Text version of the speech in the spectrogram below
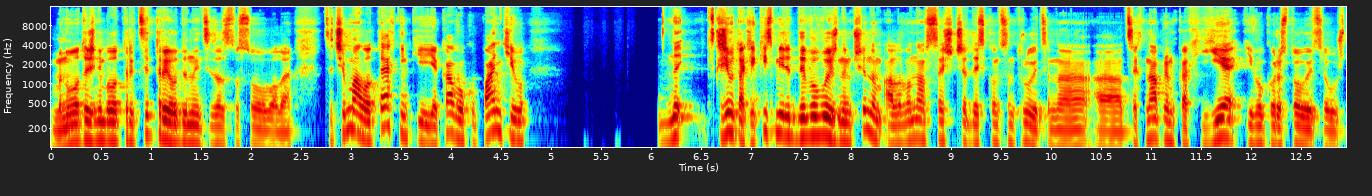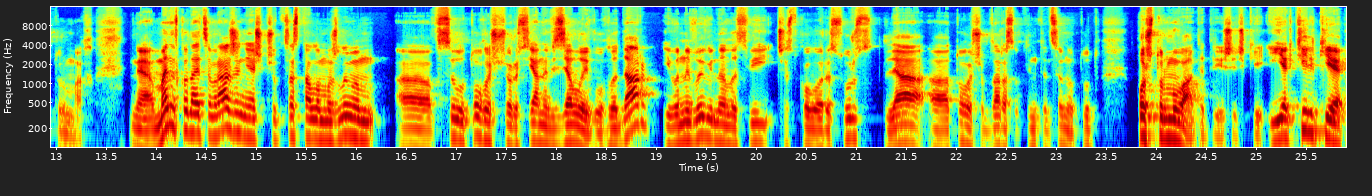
Минулого тижня було 33 одиниці застосовували. Це чимало техніки, яка в окупантів не скажімо так, в якійсь мірі дивовижним чином, але вона все ще десь концентрується на а, цих напрямках, є і використовується у штурмах. Е, У мене складається враження, що це стало можливим а, в силу того, що росіяни взяли вугледар і вони вивільнили свій частковий ресурс для а, того, щоб зараз от інтенсивно тут поштурмувати трішечки. І як тільки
